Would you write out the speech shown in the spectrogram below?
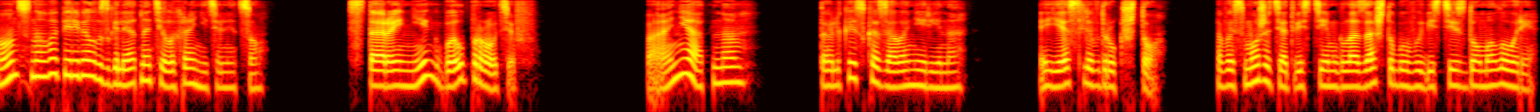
Он снова перевел взгляд на телохранительницу. Старый Ник был против. «Понятно», — только и сказала Нерина. «Если вдруг что, вы сможете отвести им глаза, чтобы вывести из дома Лори».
